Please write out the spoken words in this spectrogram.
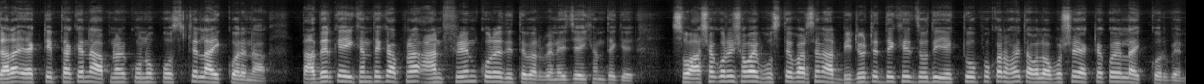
যারা অ্যাক্টিভ থাকে না, আপনার কোনো পোস্টে লাইক করে না, তাদেরকে এইখান থেকে আপনারা আনফ্রেন্ড করে দিতে পারবেন এই যে এইখান থেকে। সো আশা করি সবাই বুঝতে পারছেন। আর ভিডিওটি দেখে যদি একটু উপকার হয়, তাহলে অবশ্যই একটা করে লাইক করবেন।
